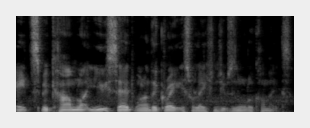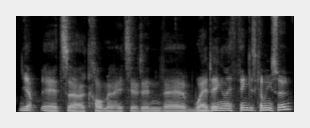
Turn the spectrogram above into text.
it's become, like you said, one of the greatest relationships in all of comics. Yep, it's uh, culminated in their wedding, I think, is coming soon.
